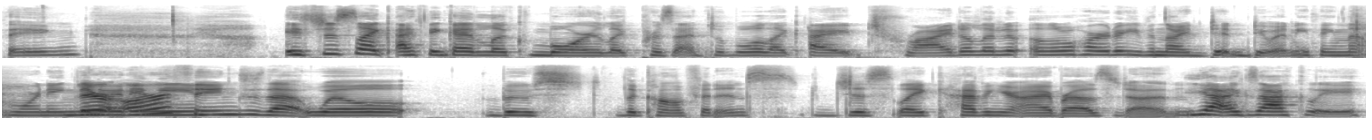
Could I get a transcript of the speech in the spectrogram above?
thing. It's just like I think I look more like presentable. Like I tried a little a little harder, even though I didn't do anything that morning. you there know are I mean? things that will boost the confidence just like having your eyebrows done Yeah, exactly.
